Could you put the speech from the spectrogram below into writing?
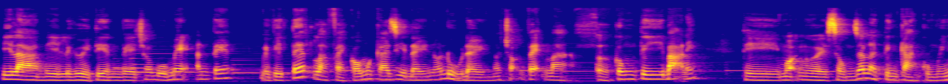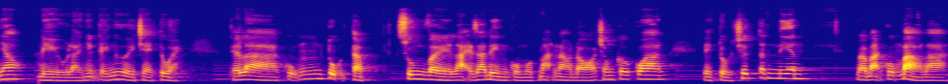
đi làm thì gửi tiền về cho bố mẹ ăn tết. Bởi vì tết là phải có một cái gì đấy nó đủ đầy, nó trọn vẹn mà. Ở công ty bạn ấy, thì mọi người sống rất là tình cảm cùng với nhau, đều là những cái người trẻ tuổi. Thế là cũng tụ tập sum vầy lại gia đình của một bạn nào đó trong cơ quan để tổ chức tất niên. Và bạn cũng bảo là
